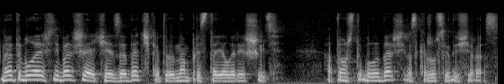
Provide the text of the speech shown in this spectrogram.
Но это была лишь небольшая часть задачи, которую нам предстояло решить. О том, что было дальше, расскажу в следующий раз.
